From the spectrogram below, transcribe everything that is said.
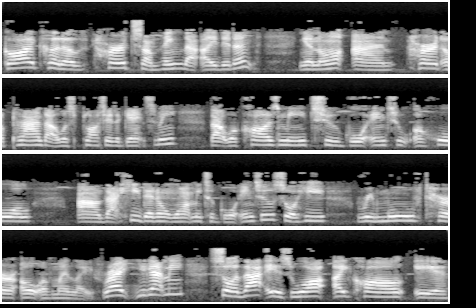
God could have heard something that I didn't, you know, and heard a plan that was plotted against me that would cause me to go into a hole uh, that He didn't want me to go into. So He removed her out of my life, right? You get me? So that is what I call a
